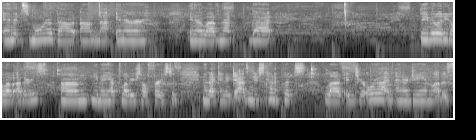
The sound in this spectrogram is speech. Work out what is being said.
And it's more about um, that inner, inner love and that that the ability to love others. Um, you know, you have to love yourself first, and, and that kind of jazz. And it just kind of puts love into your aura and energy. And love is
